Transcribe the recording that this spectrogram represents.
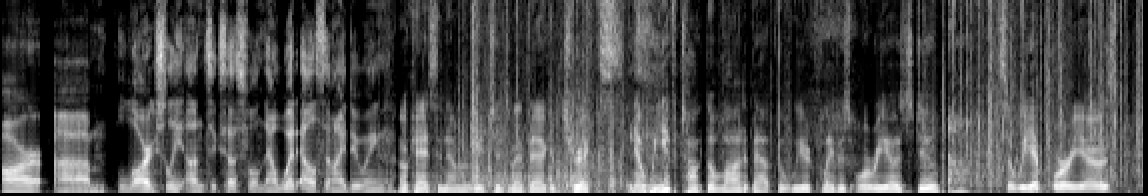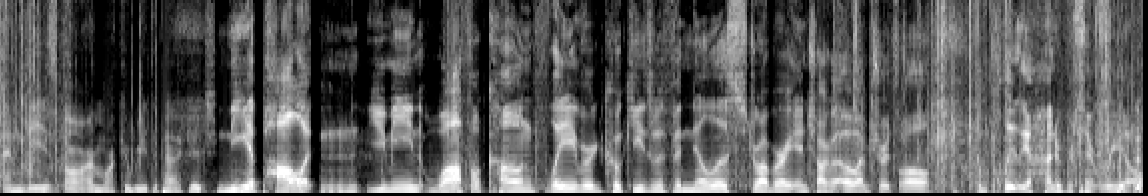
are um, largely unsuccessful. Now, what else am I doing? Okay, so now I'm gonna reach into my bag of tricks. Now we have talked a lot about the weird flavors Oreos do. So we have Oreos, and these are Mark can read the package. Neapolitan? You mean waffle cone flavored cookies with vanilla, strawberry, and chocolate? Oh, I'm sure it's all completely 100% real.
